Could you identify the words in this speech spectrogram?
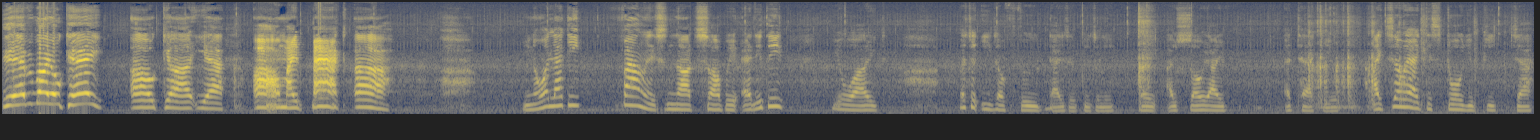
Yeah, everybody okay? Oh god, yeah. Oh my back. Uh. You know what, Finally, not solving anything. You like. Let's eat some food nice and peacefully. Hey, I'm sorry I attacked you. I'm sorry I destroyed your pizza.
